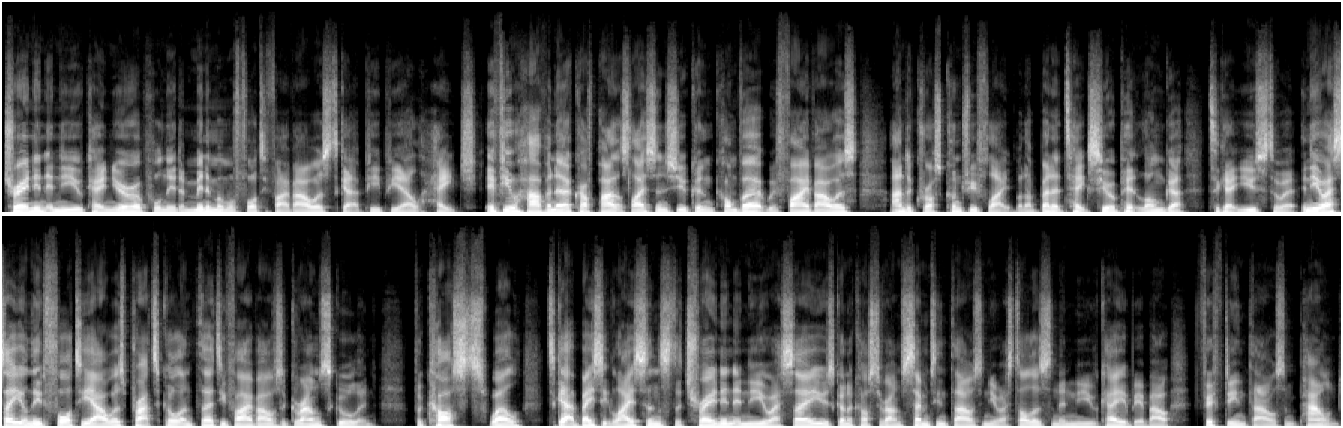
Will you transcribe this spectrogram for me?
Training in the UK and Europe will need a minimum of 45 hours to get a PPL-H. If you have an aircraft pilot's license, you can convert with 5 hours and a cross-country flight, but I bet it takes you a bit longer to get used to it. In the USA, you'll need 40 hours practical and 35 hours of ground schooling. For costs, well, to get a basic license, the training in the USA is going to cost around 17,000 US dollars, and in the UK, it'd be about 15,000 pound.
